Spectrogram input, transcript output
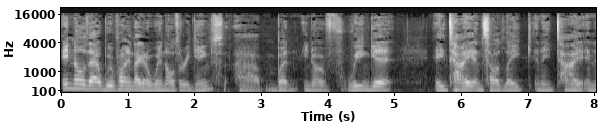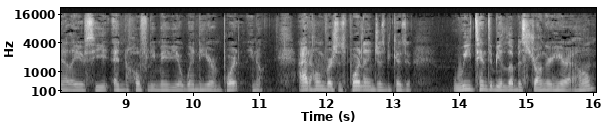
and know that we're probably not gonna win all three games. Uh, but you know, if we can get a tie in Salt Lake and a tie in LAFC and hopefully maybe a win here in Port, you know, at home versus Portland, just because we tend to be a little bit stronger here at home.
